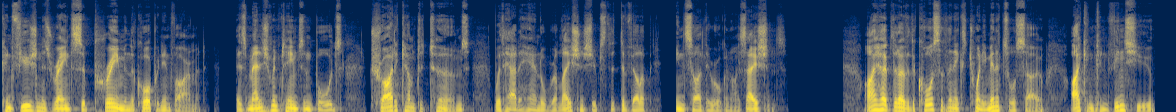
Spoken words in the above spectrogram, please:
confusion has reigned supreme in the corporate environment as management teams and boards try to come to terms with how to handle relationships that develop inside their organisations. I hope that over the course of the next 20 minutes or so, I can convince you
